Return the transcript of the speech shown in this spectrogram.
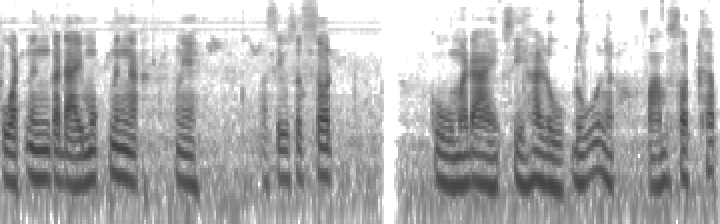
ขวดหนึ่งกระไดมุกหนึ่งอะ่ะนี่ปลาซิวสดสดๆ กูมาได้สี่ห้าลูกดูเนี่ยฟาร์มสดครับ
